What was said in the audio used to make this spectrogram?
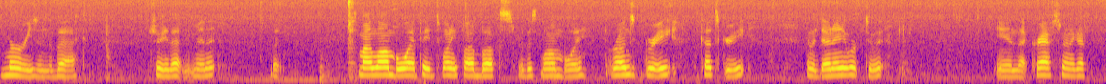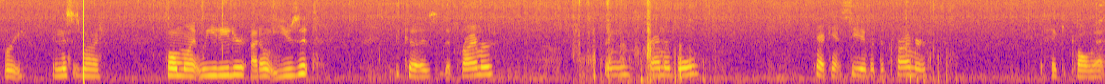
Murrays in the back. Show you that in a minute. But it's my lawn boy. I paid 25 bucks for this lawn boy. It runs great, cuts great. Haven't done any work to it. And that Craftsman I got for free. And this is my Homelite weed eater. I don't use it because the primer thing, primer bowl, probably can't see it, but the primer, the heck you call that,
